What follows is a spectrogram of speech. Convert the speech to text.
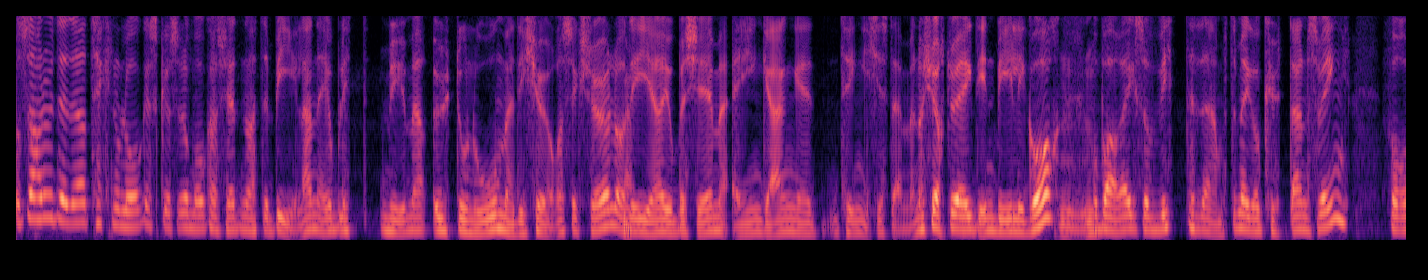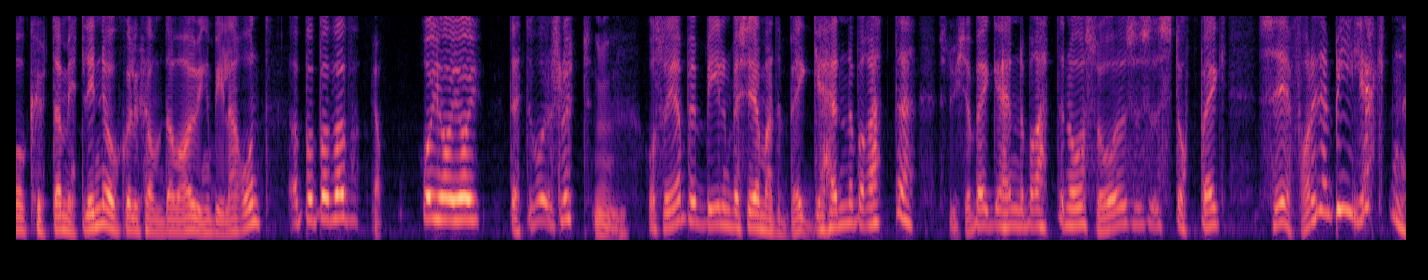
og så har du det der teknologiske som òg har skjedd nå, at bilene er jo blitt mye mer autonome. De kjører seg selv, og de gir jo beskjed med en gang eh, ting ikke stemmer. Nå kjørte jo jeg din bil i går, og bare jeg så vidt nærmte meg å kutte en sving for å kutte midtlinja, og liksom, det var jo ingen biler rundt. Opp, opp, opp. Ja. Oi, oi, oi, dette var slutt. Og så gir bilen beskjed om at begge hendene på rattet. Hvis du ikke har begge hendene på rattet nå, så stopper jeg. Se for deg den biljakten.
